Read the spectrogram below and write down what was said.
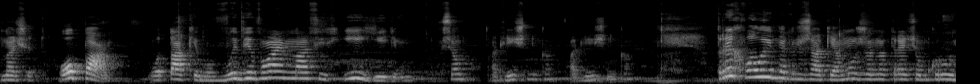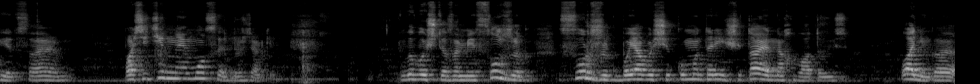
Значит, опа, вот так его выбиваем нафиг и едем. Все, отличненько, отличненько. Три хвилини, друзяки, а може на третьому кругі. Це позитивні емоції, друзяки. Вибачте за мій суржик, суржик, бо я ваші коментарі читаю нахватуюсь. Ладненько,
